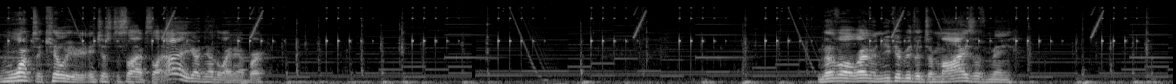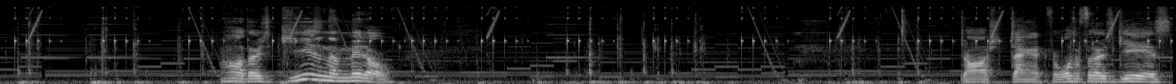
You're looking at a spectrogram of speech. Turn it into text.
want to kill you, it just decides like, oh, you're going the other way now, bro. Level 11, you could be the demise of me. Oh, those gears in the middle. Gosh dang it, if it wasn't for those gears.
